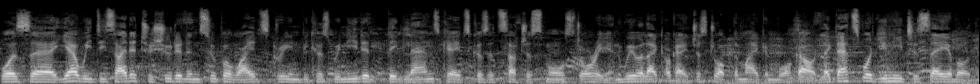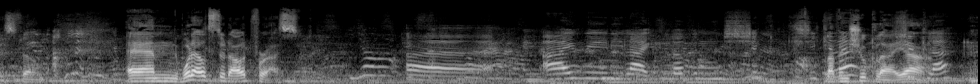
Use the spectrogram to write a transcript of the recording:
was uh, yeah we decided to shoot it in super widescreen because we needed big landscapes because it's such a small story and we were like okay just drop the mic and walk out like that's what you need to say about this film um, what else stood out for us I really like Love and Shuk- Shukla. Love and Shukla, yeah. Shukla.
